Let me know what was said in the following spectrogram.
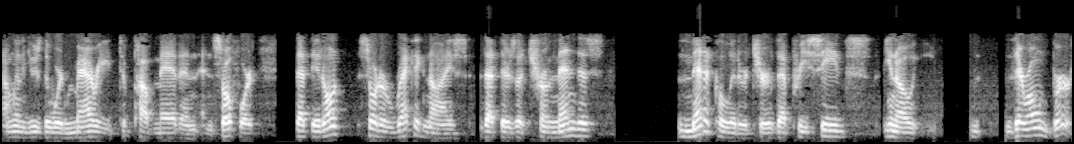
I'm going to use the word married to PubMed and so forth, that they don't sort of recognize that there's a tremendous medical literature that precedes, you know, their own birth.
